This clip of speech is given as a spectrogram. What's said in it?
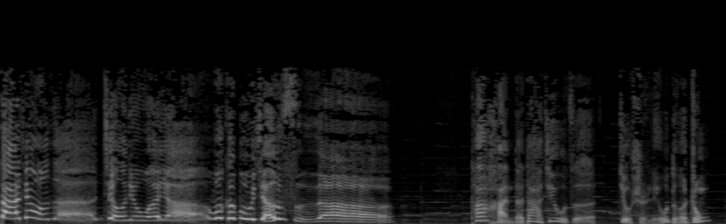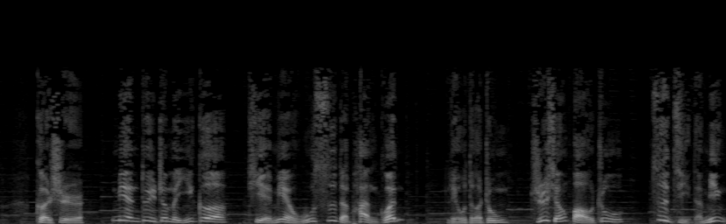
大舅子，救救我呀！我可不想死啊！”他喊的大舅子就是刘德忠，可是面对这么一个铁面无私的判官，刘德忠只想保住自己的命，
